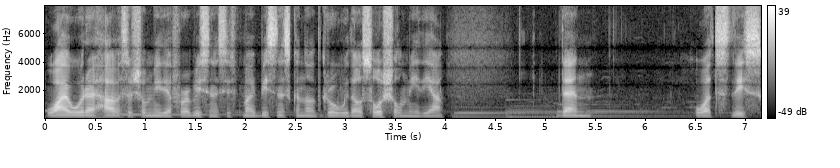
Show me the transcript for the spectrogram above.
why would I have social media for a business if my business cannot grow without social media? Then, what's this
